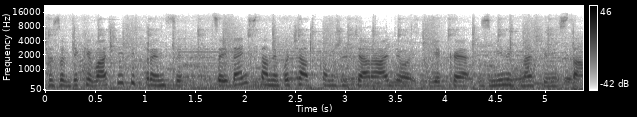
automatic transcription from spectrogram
що завдяки вашій підтримці цей день стане початком життя радіо, яке змінить наші міста.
